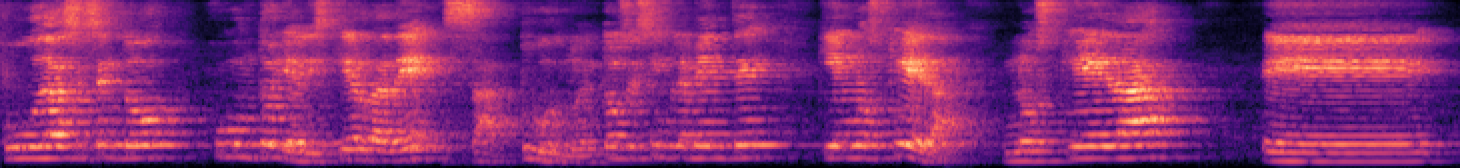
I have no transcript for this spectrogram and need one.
Judas se sentó junto y a la izquierda de Saturno. Entonces, simplemente, ¿quién nos queda? Nos queda eh,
